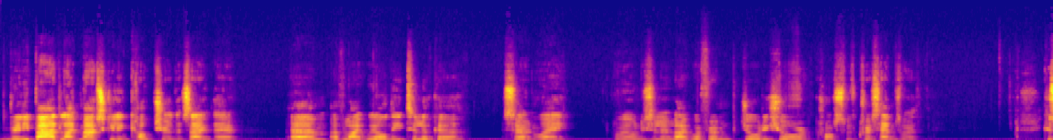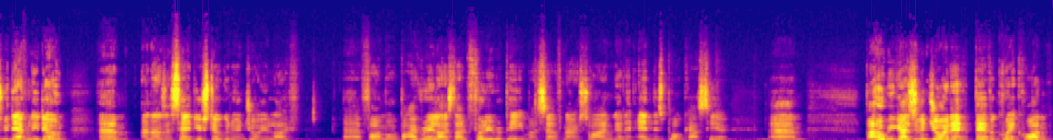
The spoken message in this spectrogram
really bad like masculine culture that's out there um, of like we all need to look a certain way. We all need to look like we're from Geordie Shore crossed with Chris Hemsworth. Because we definitely don't. Um, and as I said, you're still going to enjoy your life uh, far more. But I've realised I'm fully repeating myself now, so I'm going to end this podcast here. Um, but I hope you guys have enjoyed it. A bit of a quick one,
